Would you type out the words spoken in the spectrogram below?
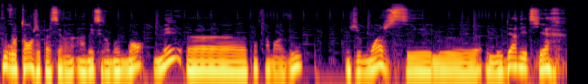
Pour autant j'ai passé un, excellent moment mais euh, contrairement à vous je, moi c'est le, le dernier tiers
